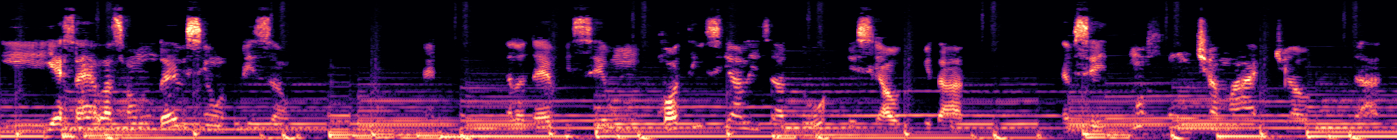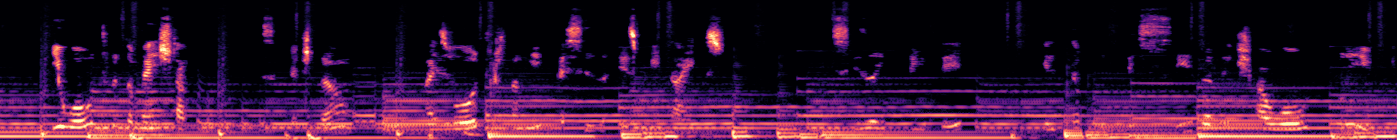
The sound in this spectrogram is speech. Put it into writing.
E essa relação não deve ser uma prisão ela deve ser um potencializador desse autocuidado, deve ser uma fonte a mais de autocuidado. E o outro também está com essa questão, mas o outro também precisa respeitar isso, precisa entender ele também precisa deixar o outro livre,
